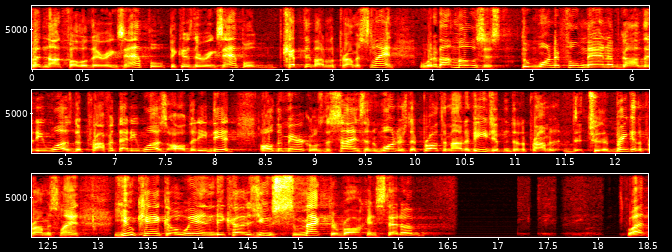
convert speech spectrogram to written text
But not follow their example because their example kept them out of the promised land. What about Moses? The wonderful man of God that he was, the prophet that he was, all that he did, all the miracles, the signs and the wonders that brought them out of Egypt into the promise, to the brink of the promised land. You can't go in because you smacked the rock instead of what?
